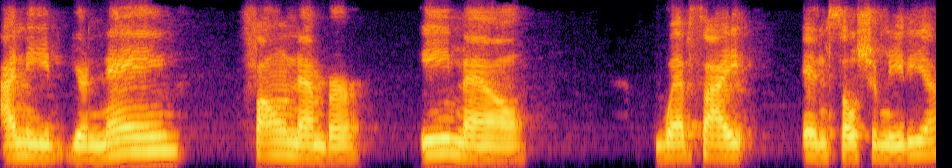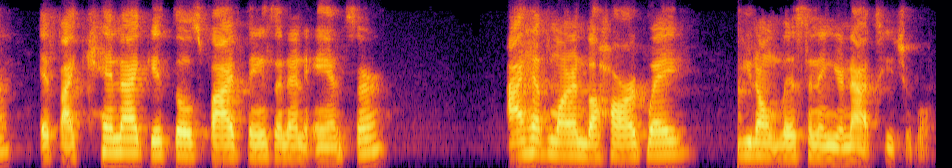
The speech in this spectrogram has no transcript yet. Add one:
I need your name, phone number, email, website, and social media if I cannot get those five things in an answer, I have learned the hard way you don't listen and you're not teachable.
